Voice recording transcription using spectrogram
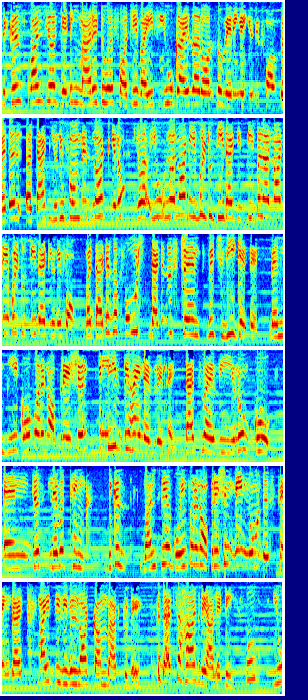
because once you are getting married to a Fauji wife, you guys are also wearing a uniform. Whether uh, that uniform is not, you know, you are, you, you are not able to see that, people are not able to see that uniform. But that is a force, that is a strength which we get it. When we go for an operation, we leave behind everything. That's why we, you know, go and just never think. Because once we are going for an operation, we know this thing that might be we will not come back today. Because that's a hard reality. So you,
